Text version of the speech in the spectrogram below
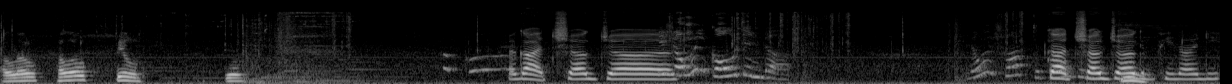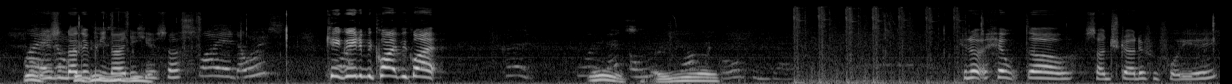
Hello? Hello? Build. Build. I got a chug jug. It's only golden though. It only dropped the Got a chug jug Hmm. and P90. Bro, Here's another P90 dude, here, Seth. Why it always Okay, Grady, be quiet, be quiet. good. Please, are you like Hit, it- hit the Sun Strider for 48.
